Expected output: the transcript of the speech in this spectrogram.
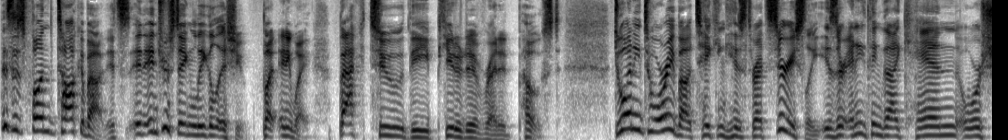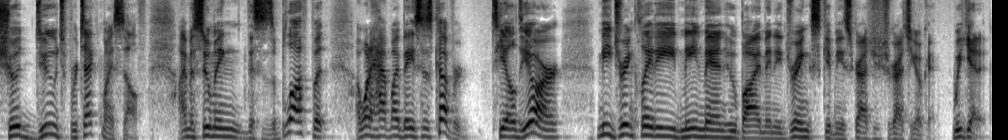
This is fun to talk about. It's an interesting legal issue. But anyway, back to the putative Reddit post. Do I need to worry about taking his threat seriously? Is there anything that I can or should do to protect myself? I'm assuming this is a bluff, but I want to have my bases covered. TLDR, me drink lady, mean man who buy many drinks, give me scratchy scratchy. Okay, we get it.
